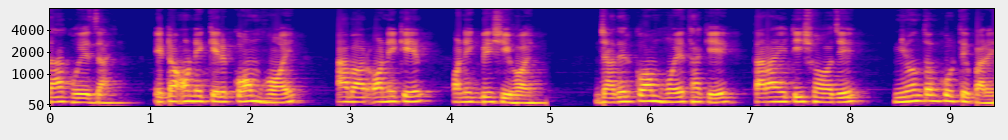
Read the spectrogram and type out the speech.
দাগ হয়ে যায়। এটা অনেকের কম হয়, আবার অনেকের অনেক বেশি হয়। যাদের কম হয়ে থাকে, তারা এটি সহজে নিয়ন্ত্রণ করতে পারে।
